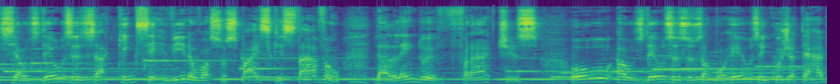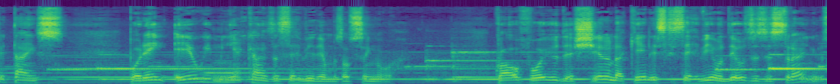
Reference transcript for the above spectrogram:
Se aos deuses a quem serviram vossos pais que estavam da além do Eufrates, ou aos deuses dos amorreus em cuja terra habitais. Porém, eu e minha casa serviremos ao Senhor. Qual foi o destino daqueles que serviam deuses estranhos?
